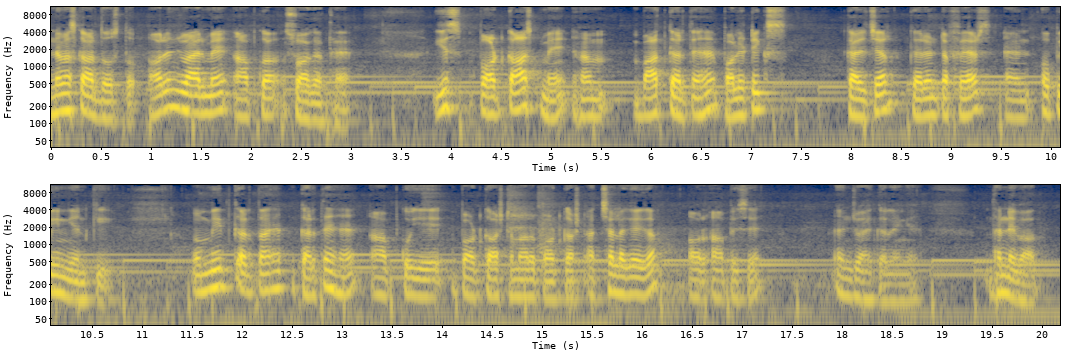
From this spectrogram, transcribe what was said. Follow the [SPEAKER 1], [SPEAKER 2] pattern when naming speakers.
[SPEAKER 1] नमस्कार दोस्तों orange wire में आपका स्वागत है। इस पॉडकास्ट में हम बात करते हैं politics culture current affairs and opinion की। उम्मीद करता है, करते हैं आपको ये पॉडकास्ट हमारा पॉडकास्ट अच्छा लगेगा और आप इसे एंजॉय करेंगे। धन्यवाद।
